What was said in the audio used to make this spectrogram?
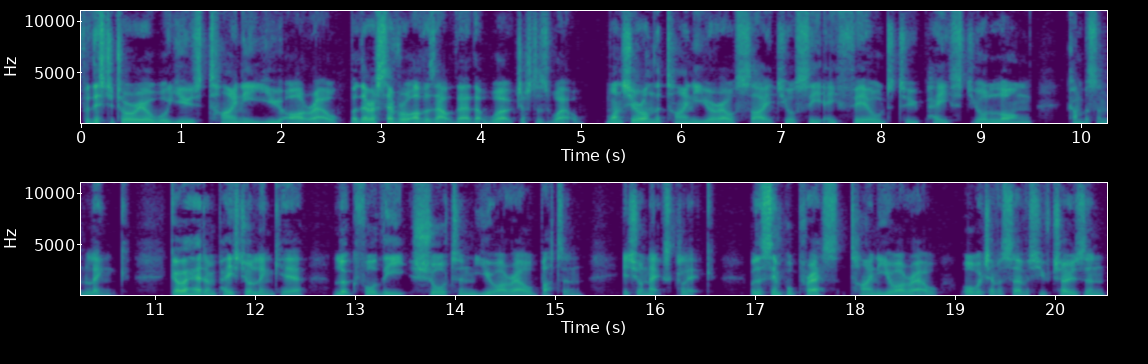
for this tutorial we'll use tinyurl, but there are several others out there that work just as well. Once you're on the tinyurl site, you'll see a field to paste your long, cumbersome link. Go ahead and paste your link here, look for the shorten URL button, it's your next click. With a simple press, tinyurl, or whichever service you've chosen,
